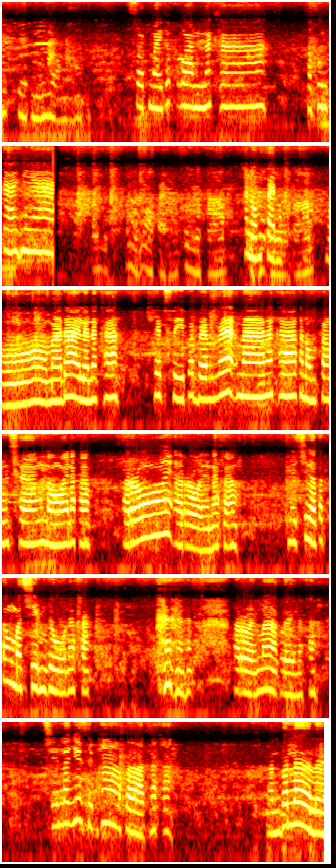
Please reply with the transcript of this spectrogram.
ลูกเกดหมูหยองนะคะสดใหม่ทุกวันนะคะ ขอบคุณค่ะเฮีย ขนมแปดโมงครับอ๋อ มาได้เลยนะคะเอฟซีป้าแบมแวะมานะคะ ขนมปังช้างน้อยนะคะ อร่อยอร่อยนะคะ ไม่เชื่อก็ต้องมาชิมดูนะคะ อร่อยมากเลยนะคะ ชิ้นละยี่สิบห้าบาทนะคะอันเบลเลอร์เลย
